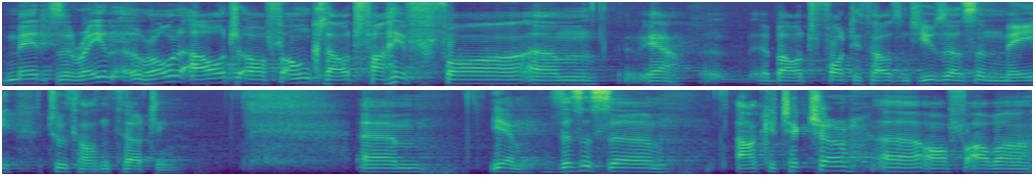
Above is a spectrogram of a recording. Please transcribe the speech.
made the rollout of ownCloud 5 for um, yeah, about 40,000 users in May 2013. Um, yeah, this is the architecture uh, of our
